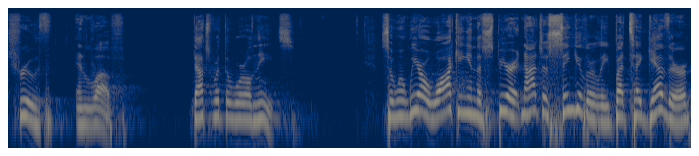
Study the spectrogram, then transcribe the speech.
truth, and love. That's what the world needs. So when we are walking in the Spirit, not just singularly, but together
